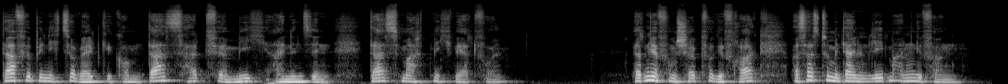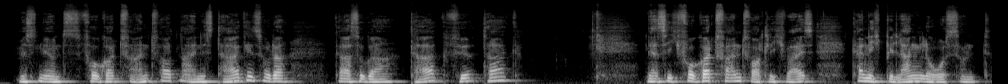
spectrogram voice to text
dafür bin ich zur Welt gekommen, das hat für mich einen Sinn, das macht mich wertvoll. Werden wir vom Schöpfer gefragt, was hast du mit deinem Leben angefangen? Müssen wir uns vor Gott verantworten eines Tages oder gar sogar Tag für Tag? Wer sich vor Gott verantwortlich weiß, kann nicht belanglos und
